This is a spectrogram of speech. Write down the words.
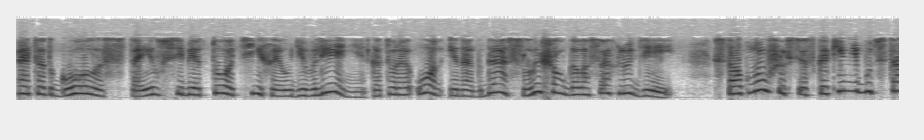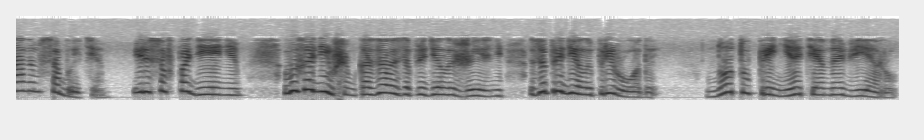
Этот голос стоил в себе то тихое удивление, которое он иногда слышал в голосах людей, столкнувшихся с каким-нибудь странным событием или совпадением, выходившим, казалось, за пределы жизни, за пределы природы, ноту принятия на веру.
